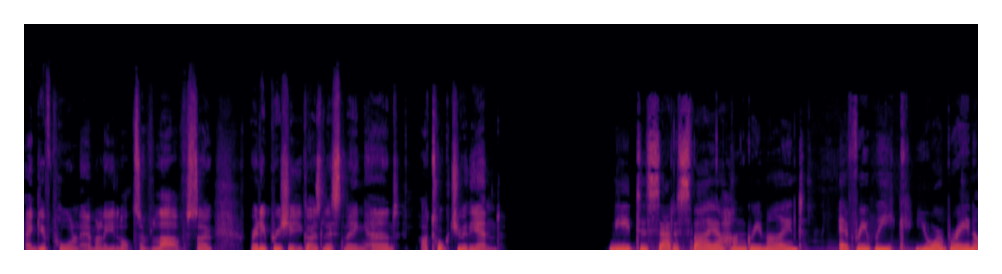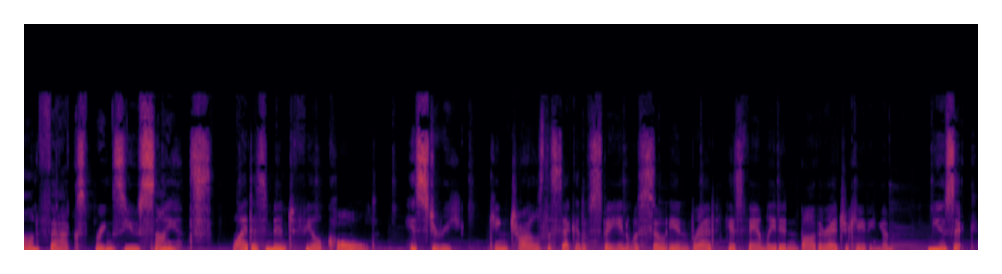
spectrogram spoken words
and give paul and emily lots of love. So really appreciate you guys listening and i'll talk to you at the end. Need to satisfy a hungry mind? Every week your brain on facts brings you science. Why does mint feel cold? History King Charles II of Spain was so inbred, his family didn't bother educating him. Music.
